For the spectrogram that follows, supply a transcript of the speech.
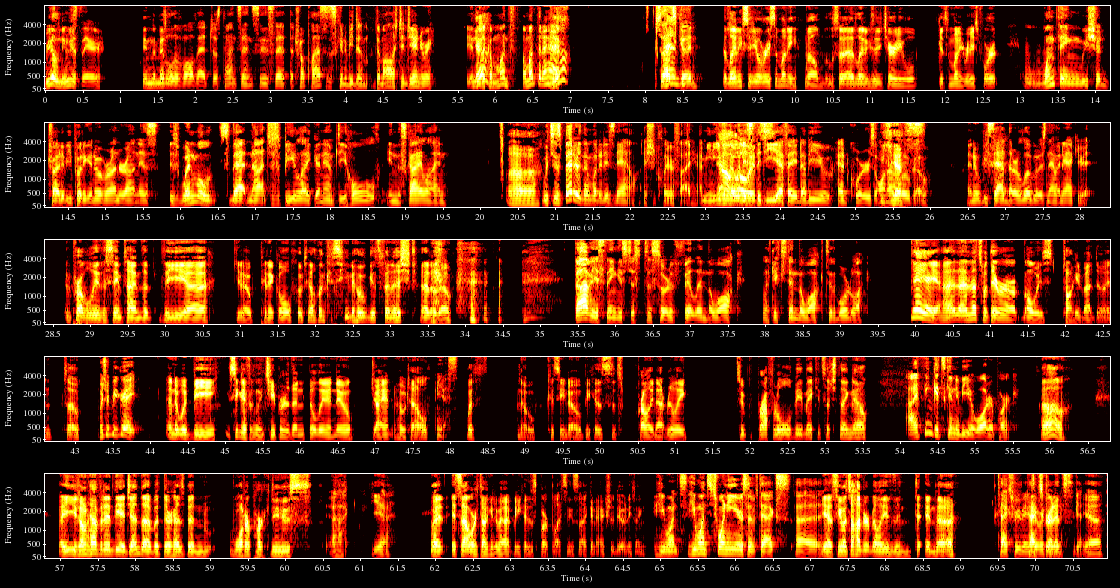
Real news there, in the middle of all that just nonsense, is that the Trump Plaza is going to be dem- demolished in January, in Yeah. like a month, a month and a half. Yeah. So that's And- good. Atlantic City will raise some money. Well, so Atlantic City Charity will get some money raised for it. One thing we should try to be putting an over under on is is when will that not just be like an empty hole in the skyline, Uh, which is better than what it is now. I should clarify. I mean, even Oh, though oh, it is the DFAW headquarters on our Yes. logo, and it would be sad that our logo is now inaccurate. probably at the same time that the uh, you know Pinnacle Hotel and Casino gets finished. I don't know. The obvious thing is just to sort of fill in the walk, like extend the walk to the boardwalk, yeah, yeah, yeah, and- that's what they were always talking about doing. So, which would be great. and it would be significantly cheaper than building a new giant hotel Yes. with no casino because it's probably not really super profitable to be making such a thing now. I think it's going to be a water park. Oh, Uh, you don't have it in the agenda, but there has been water park news. Uh, yeah. But it's not worth talking about because Bart Blatstein's not going to actually do anything. He wants he wants 20 years of tax uh Yes, he wants 100 million in, in uh, tax rebates tax credits. years. yeah.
